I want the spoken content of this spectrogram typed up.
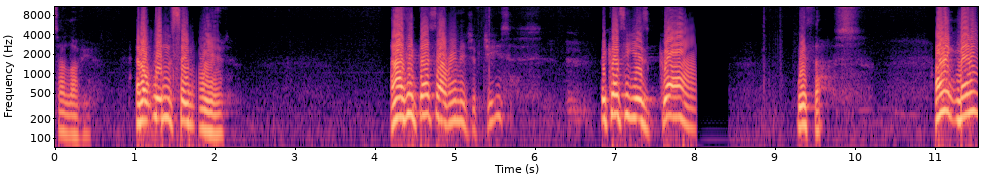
because I love you. And it wouldn't seem weird. And I think that's our image of Jesus. Because he is God with us. I think many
